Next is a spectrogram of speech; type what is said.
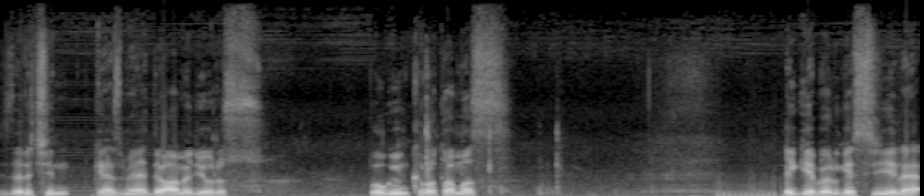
Sizler için gezmeye devam ediyoruz. Bugünkü rotamız Ege bölgesi ile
